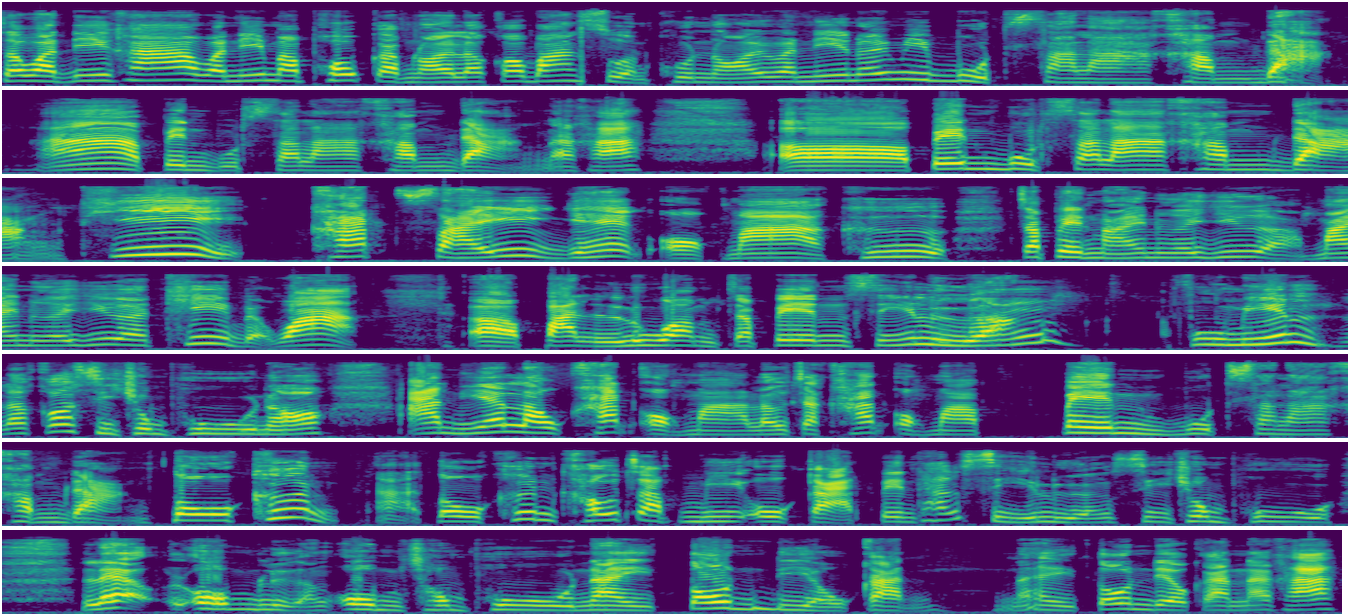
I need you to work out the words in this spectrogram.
สวัสดีค่ะ วันนี้มาพบกับน้อยแล้วก็บ้านสวนคุณน้อย วันนี้น้อยมีบุตรสลาคำด่างอ่าเป็นบุตรสลาคำด่างนะคะเอ่อเป็นบุตรสลาคำด่างที่คัดไซส์แยกออกมาคือจะเป็นไม้เนื้อเยื่อ ไม้เนื้อเยื่อที่แบบว่าเอ่อปั่นรวมจะเป็นสีเหลืองฟูมินแล้วก็สีชมพูเนาะอันนี้เราคัดออกมาเราจะคัดออกมา เป็นบุตรสลาคำด่างโตขึ้นอ่าโตขึ้นเขาจะมีโอกาสเป็นทั้งสีเหลืองสีชมพู และอมเหลืองอมชมพูในต้นเดียวกัน ในต้นเดียวกันนะคะ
